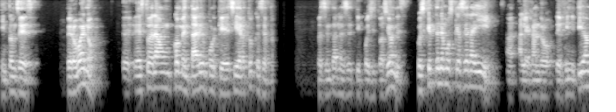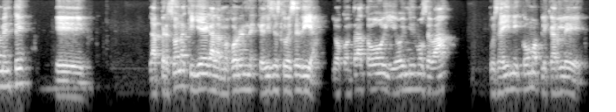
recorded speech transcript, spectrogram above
Entonces, pero bueno, esto era un comentario porque es cierto que se presentan ese tipo de situaciones. Pues, ¿qué tenemos que hacer ahí, Alejandro? Definitivamente, eh, la persona que llega, a lo mejor en, que dices tú ese día, lo contrato hoy y hoy mismo se va, pues ahí ni cómo aplicarle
